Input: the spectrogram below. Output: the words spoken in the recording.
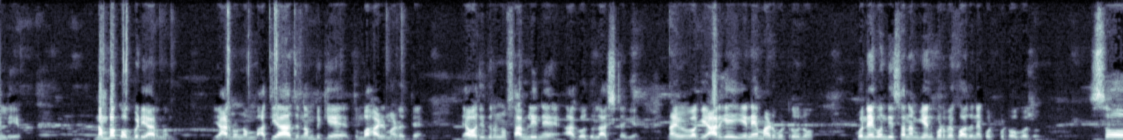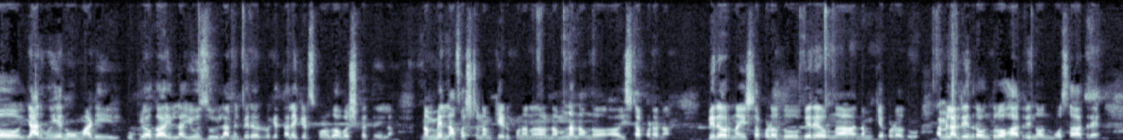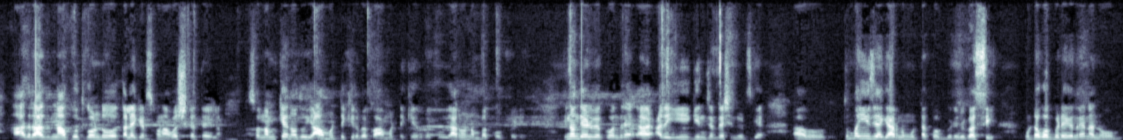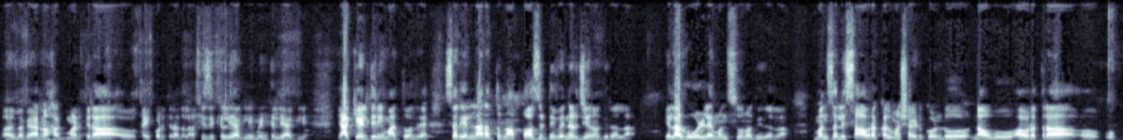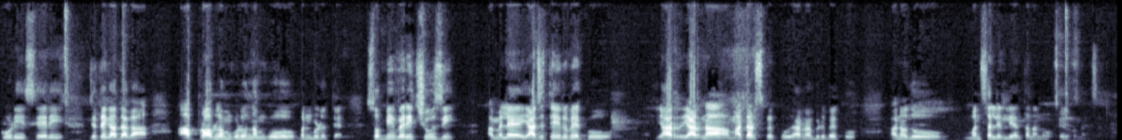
ಅಲ್ಲಿ ನಂಬಕ್ ಹೋಗ್ಬೇಡಿ ಯಾರನ್ನೂ. ಯಾರನ್ನೂ ನಂಬ, ಅತಿಯಾದ ನಂಬಿಕೆ ತುಂಬ ಹಾಳು ಮಾಡುತ್ತೆ. ಯಾವತ್ತಿದ್ರೂ ಫ್ಯಾಮ್ಲಿನೇ ಆಗೋದು ಲಾಸ್ಟಾಗಿ ನಾವು ಇವಾಗ ಯಾರಿಗೆ ಏನೇ ಮಾಡಿಬಿಟ್ರು ಕೊನೆಗೊಂದು ದಿವಸ ನಮ್ಗೆ ಏನು ಕೊಡಬೇಕು ಅದನ್ನೇ ಕೊಟ್ಬಿಟ್ಟು ಹೋಗೋದು. ಸೊ ಯಾರಿಗೂ ಏನು ಮಾಡಿ ಉಪಯೋಗ ಇಲ್ಲ ಯೂಸು ಇಲ್ಲ, ಆಮೇಲೆ ಬೇರೆಯವ್ರ ಬಗ್ಗೆ ತಲೆ ಕೆಡಿಸ್ಕೊಳೋದು ಅವಶ್ಯಕತೆ ಇಲ್ಲ. ನಮ್ಮ ಮೇಲೆ ನಾವು ಫಸ್ಟು ನಂಬಿಕೆ ಇಟ್ಕೊಳೋಣ ನಮ್ಮನ್ನ ನಾವು ಇಷ್ಟಪಡೋಣ. ಬೇರೆಯವ್ರನ್ನ ಇಷ್ಟಪಡೋದು, ಬೇರೆಯವ್ರನ್ನ ನಂಬಿಕೆ ಪಡೋದು, ಆಮೇಲೆ ಅದರಿಂದ ಒಂದು ದ್ರೋಹ, ಅದರಿಂದ ಒಂದು ಮೋಸ ಆದರೆ ಆದರೆ ಅದನ್ನ ನಾವು ಕೂತ್ಕೊಂಡು ತಲೆ ಕೆಡ್ಸ್ಕೊಳೋ ಅವಶ್ಯಕತೆ ಇಲ್ಲ. ಸೊ ನಂಬಿಕೆ ಅನ್ನೋದು ಯಾವ ಮಟ್ಟಕ್ಕೆ ಇರಬೇಕು, ಆ ಮಟ್ಟಕ್ಕೆ ಇರಬೇಕು ಯಾರನ್ನೂ ನಂಬಕ್ಕೆ ಹೋಗ್ಬೇಡಿ. ಇನ್ನೊಂದು ಹೇಳಬೇಕು ಅಂದರೆ ಅದೇ ಈಗಿನ ಜನ್ರೇಷನ್ ಯೂತ್ಸ್ಗೆ ತುಂಬ ಈಸಿಯಾಗಿ ಯಾರನ್ನೂ ಮುಟ್ಟಕ್ಕೆ ಹೋಗ್ಬೇಡಿ. ಬಿಕಾಸ್ ಸಿ ಮುಟ್ಟಕ್ಕೆ ಹೋಗ್ಬೇಡಿ ಅಂದರೆ ನಾನು ಇವಾಗ ಯಾರನ್ನೋ ಹಗ್ ಮಾಡ್ತೀರಾ ಕೈ ಕೊಡ್ತೀರಾ, ಅದಲ್ಲ ಫಿಸಿಕಲಿ ಆಗಲಿ ಮೆಂಟಲಿ ಆಗಲಿ. ಯಾಕೆ ಹೇಳ್ತೀನಿ ಮಾತು ಅಂದರೆ, ಸರ್ ಎಲ್ಲರ ಹತ್ರನೂ ಆ ಪಾಸಿಟಿವ್ ಎನರ್ಜಿ ಅನ್ನೋದಿರಲ್ಲ ಎಲ್ಲರಿಗೂ ಒಳ್ಳೆ ಮನಸ್ಸು ಇದಲ್ಲ ಮನಸ್ಸಲ್ಲಿ ಸಾವಿರ ಕಲ್ಮಶ ಇಟ್ಕೊಂಡು ನಾವು ಅವ್ರ ಹತ್ರ ಒಕ್ಕೂಡಿ ಸೇರಿ ಜೊತೆಗಾದಾಗ ಆ ಪ್ರಾಬ್ಲಮ್ಗಳು ನಮಗೂ ಬಂದ್ಬಿಡುತ್ತೆ. ಸೊ ಬಿ ವೆರಿ ಚೂಸಿ ಆಮೇಲೆ ಯಾರ ಜೊತೆ ಇರಬೇಕು, ಯಾರು ಯಾರನ್ನ ಮಾತಾಡಿಸ್ಬೇಕು ಯಾರನ್ನ ಬಿಡಬೇಕು ಅನ್ನೋದು ಮನಸ್ಸಲ್ಲಿರಲಿ ಅಂತ ನಾನು ಕೇಳ್ಕೊಂಡೆ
